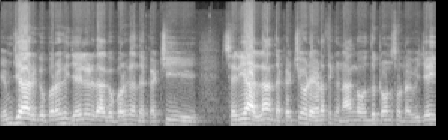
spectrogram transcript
எம்ஜிஆருக்கு பிறகு ஜெயலலிதாவுக்கு பிறகு அந்த கட்சி சரியா இல்லை அந்த கட்சியோட இடத்துக்கு நாங்கள் வந்துட்டோம்னு சொன்ன விஜய்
